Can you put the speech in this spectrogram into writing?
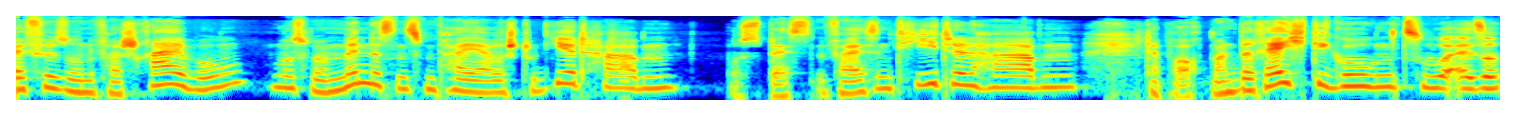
Weil für so eine Verschreibung muss man mindestens ein paar Jahre studiert haben, muss bestenfalls einen Titel haben, da braucht man Berechtigungen zu. Also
